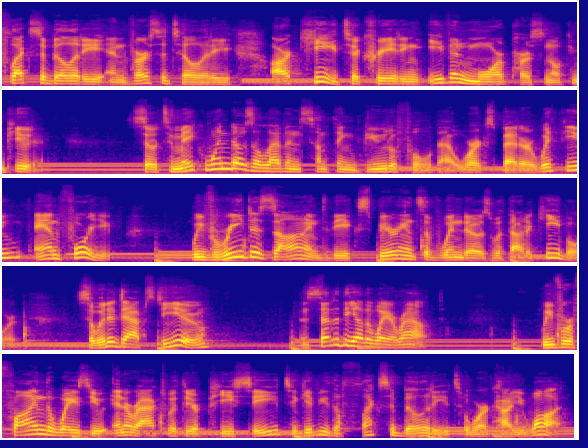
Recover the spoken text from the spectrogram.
flexibility, and versatility are key to creating even more personal computing. So to make Windows 11 something beautiful that works better with you and for you, we've redesigned the experience of Windows without a keyboard, so it adapts to you instead of the other way around. We've refined the ways you interact with your PC to give you the flexibility to work how you want.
